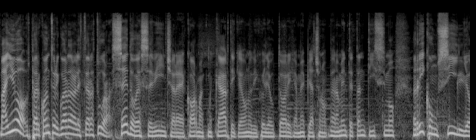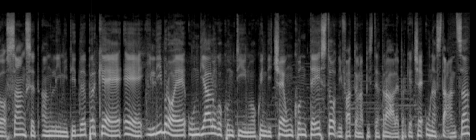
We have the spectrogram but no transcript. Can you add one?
Ma io, per quanto riguarda la letteratura, se dovesse vincere Cormac McCarthy, che è uno di quegli autori che a me piacciono veramente tantissimo, riconsiglio San Sunset Unlimited perché è, il libro è un dialogo continuo, quindi c'è un contesto, di fatto è una pista teatrale perché c'è una stanza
